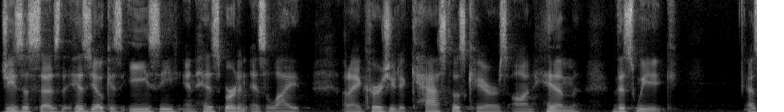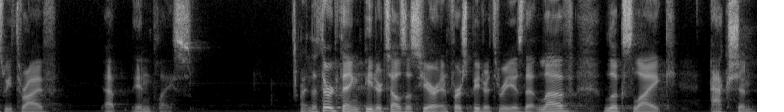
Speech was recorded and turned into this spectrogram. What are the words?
Jesus says that his yoke is easy and his burden is light. And I encourage you to cast those cares on him this week as we thrive in place. And the third thing Peter tells us here in 1 Peter 3 is that love looks like action.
